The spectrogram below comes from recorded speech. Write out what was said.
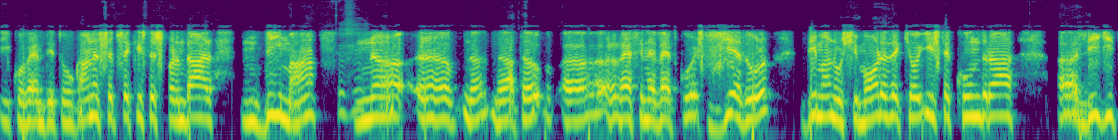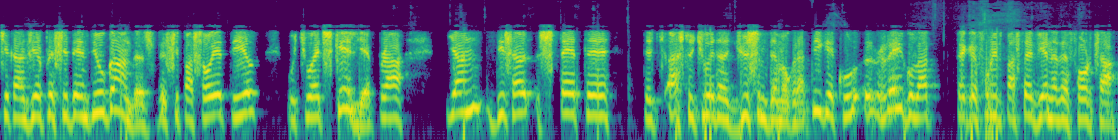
i kuvendit të Ugandës sepse kishte shpërndarë ndihma mm -hmm. në, në në atë rrethin e vet ku është zgjedhur ndihma ushqimore dhe kjo ishte kundra uh, ligjit që ka nxjerrë presidenti i Ugandës dhe si pasojë e tillë u quajt shkelje. Pra janë disa shtete të ashtuquajtura gjysmë demokratike ku rregullat tek e fundit pastaj vjen edhe forca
